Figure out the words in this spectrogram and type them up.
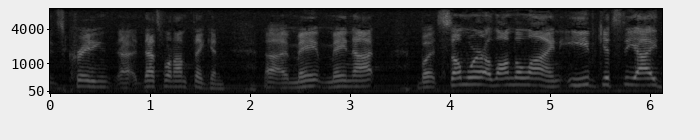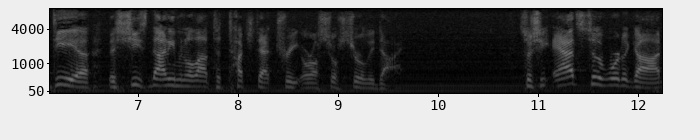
it's creating. Uh, that's what I'm thinking. Uh, may may not, but somewhere along the line, Eve gets the idea that she's not even allowed to touch that tree, or else she'll surely die. So she adds to the word of God.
